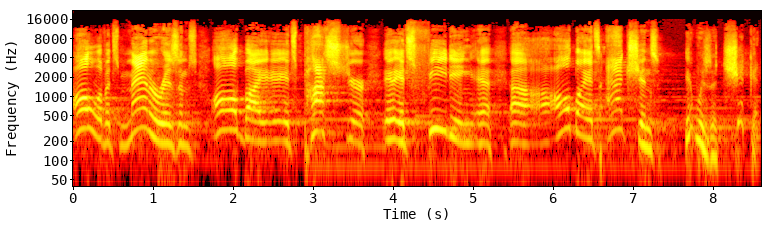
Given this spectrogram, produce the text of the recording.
all of its mannerisms, all by its posture, its feeding, uh, uh, all by its actions, it was a chicken.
